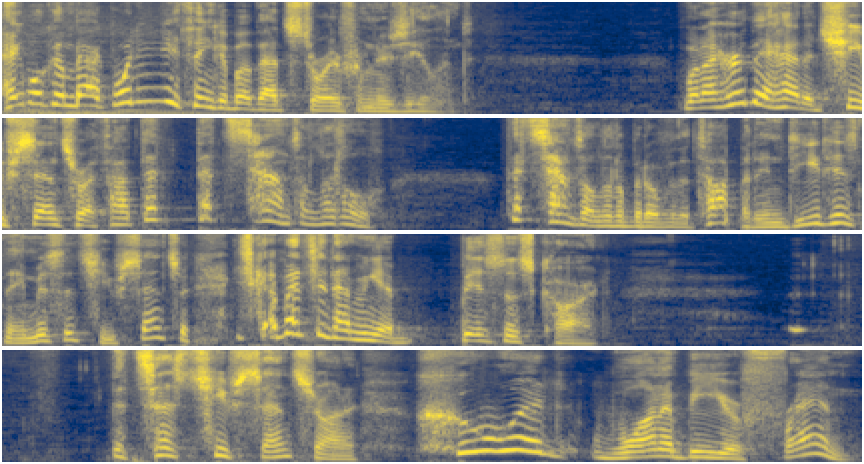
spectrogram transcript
Hey, welcome back. What did you think about that story from New Zealand? When I heard they had a chief censor, I thought that, that sounds a little that sounds a little bit over the top, but indeed his name is the chief censor. Imagine having a business card that says chief censor on it. Who would want to be your friend?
